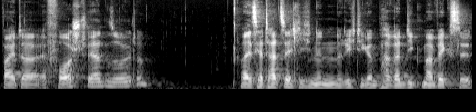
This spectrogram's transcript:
weiter erforscht werden sollte, weil es ja tatsächlich ein richtiger Paradigmawechsel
